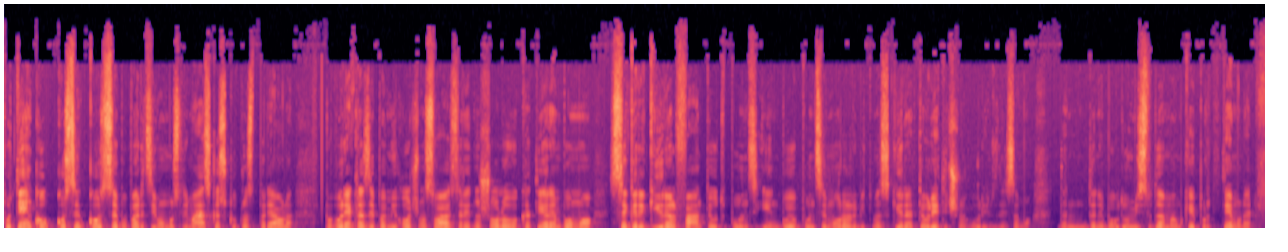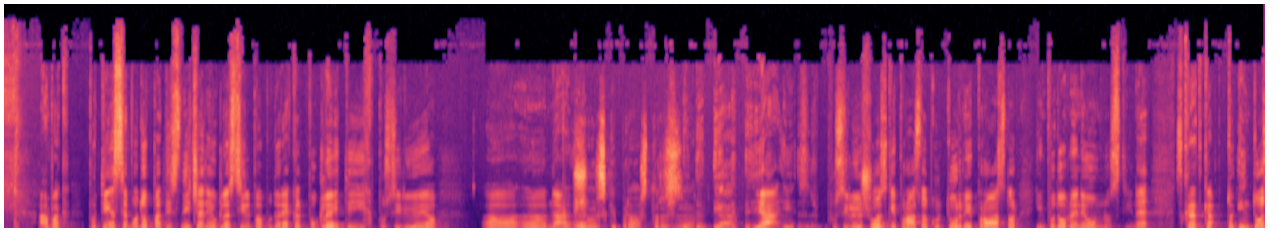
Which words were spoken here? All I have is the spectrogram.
potem ko, ko, se, ko se bo pa recimo muslimanska skupnost prijavila, pa bo rekla, zdaj pa mi hočemo svojo srednjo šolo, v katerem bomo segregirali fante od punc in bojo punce morali biti maskirane. Teoretično govorim zdaj samo, da, da ne bo kdo mislil, da imam kaj proti temu. Ne? Ampak potem se bodo pa desničari oglasili, pa bodo rekli, poglejte jih, posiljujejo na, uh, šolski prostor. Z, ja, ja posiljuje šolski prostor, kulturni prostor in podobne neumnosti. Ne? Skratka, to, in to,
